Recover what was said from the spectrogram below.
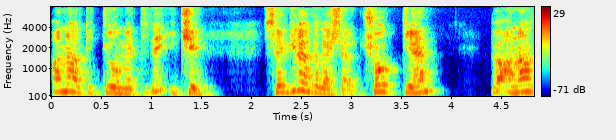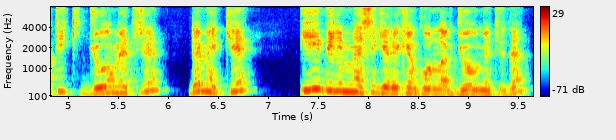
Analitik geometride iki. Sevgili arkadaşlar çokgen ve analitik geometri demek ki iyi bilinmesi gereken konular geometride.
